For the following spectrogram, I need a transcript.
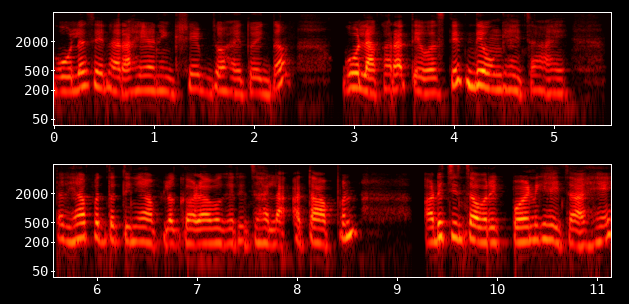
गोलच येणार आहे. आणि शेप जो आहे तो एकदम गोल आकारात व्यवस्थित देऊन घ्यायचा आहे. तर ह्या पद्धतीने आपला गळा वगैरे झाला. आता आपण अडीच इंचावर एक पॉईंट घ्यायचा आहे.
